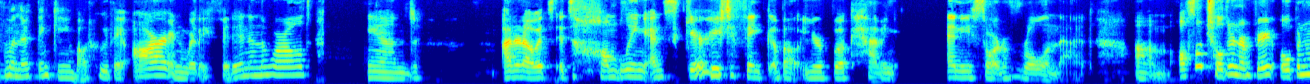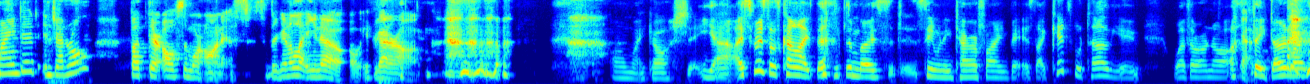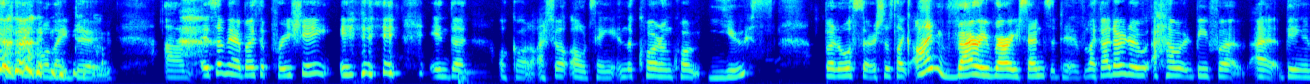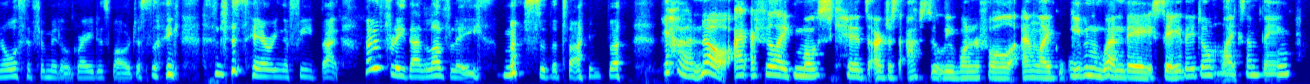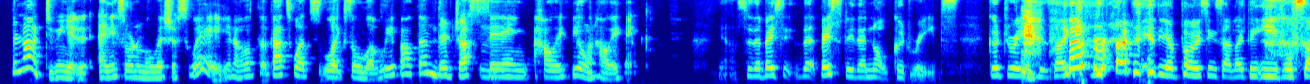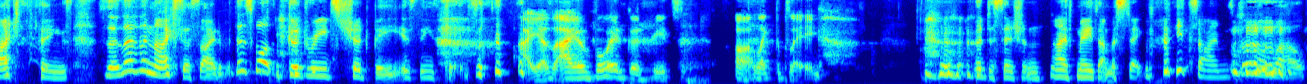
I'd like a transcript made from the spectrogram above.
when they're thinking about who they are and where they fit in in the world. And i don't know it's it's humbling and scary to think about your book having any sort of role in that. Um, also children are very open-minded in general but they're also more honest. So they're going to let you know if you got it wrong. Oh my gosh. Yeah i suppose that's kind of like the, the most seemingly terrifying bit is like kids will tell you whether or not yeah. they don't like something or they do um, it's something I both appreciate in the oh god, I feel old saying it, in the quote unquote youth, but also it's just like I'm very very sensitive. Like I don't know how it would be for uh, being an author for middle grade as well. Just like just hearing the feedback. Hopefully they're lovely most of the time, but yeah, no, I, I feel like most kids are just absolutely wonderful, and like even when they say they don't like something, they're not doing it in any sort of malicious way you know that's what's like so lovely about them they're just mm. saying how they feel and how they think yeah so they're basically they're basically they're not good reads Goodreads is like the opposing side, like the evil side of things. So they're the nicer side of it. That's what good reads should be. Is these kids? I, yes, I avoid Goodreads uh, like the plague. Good decision. I've made that mistake many times, but oh well.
